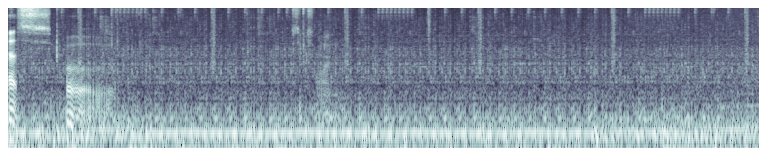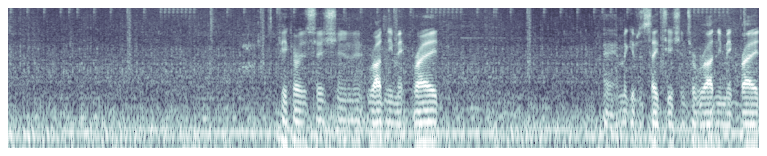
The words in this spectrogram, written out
S O six one. Fake registration, Rodney McBride. Okay, I'm gonna give the citation to Rodney McBride.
